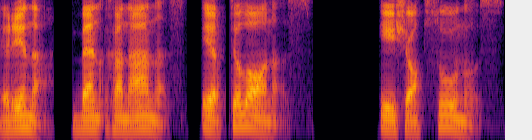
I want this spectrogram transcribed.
Rina, Ben Hananas ir Tilonas. Išio sūnus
